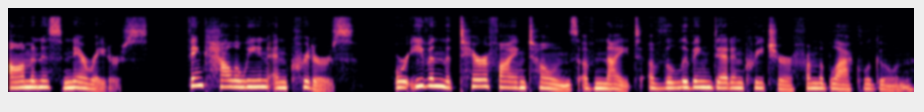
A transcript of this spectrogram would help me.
ominous narrators. Think Halloween and Critters, or even the terrifying tones of Night of the Living Dead and Creature from the Black Lagoon.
